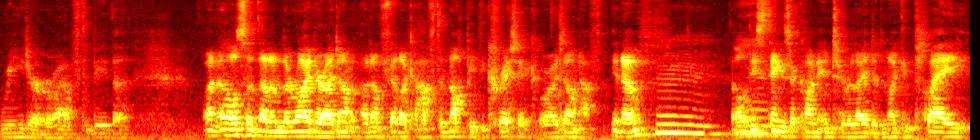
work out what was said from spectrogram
reader, or I have to be the. And also that I'm the writer. I don't. I don't feel like I have to not be the critic, or I don't have. You know, Mm. all these things are kind of interrelated, and I can play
